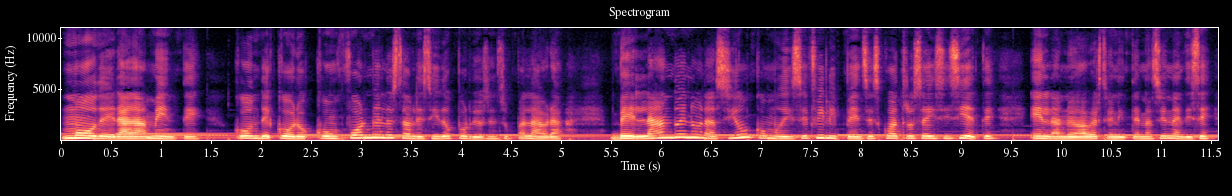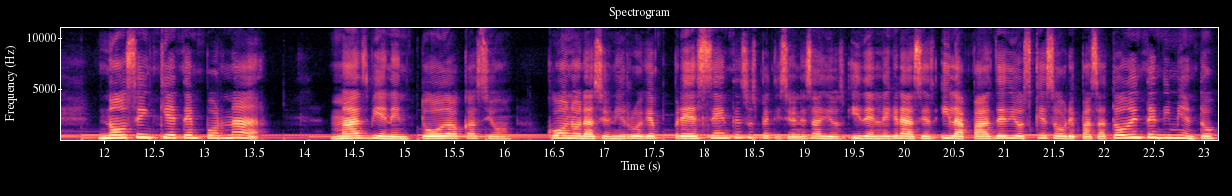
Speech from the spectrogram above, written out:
moderadamente, con decoro, conforme a lo establecido por Dios en su palabra, velando en oración, como dice Filipenses 4, 6 y 7 en la nueva versión internacional. Dice, no se inquieten por nada más bien en toda ocasión, con oración y ruegue, presenten sus peticiones a Dios y denle gracias y la paz de Dios que sobrepasa todo entendimiento,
